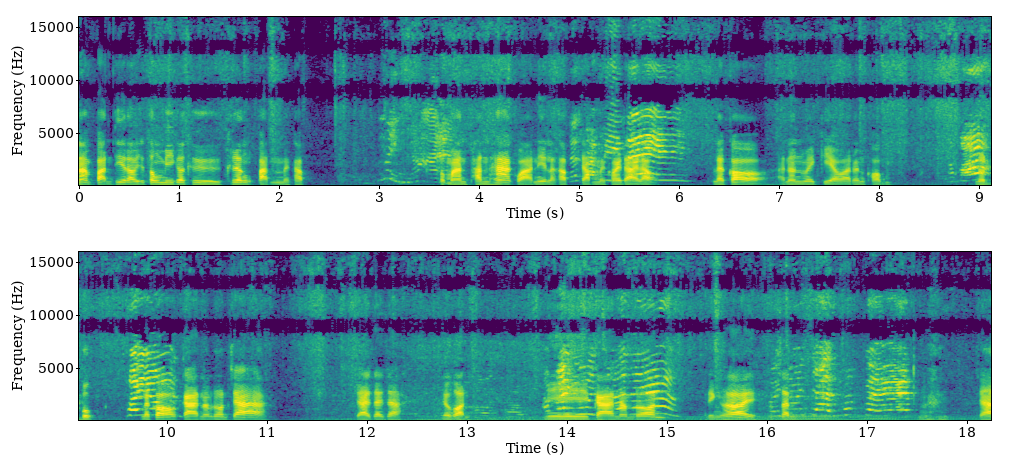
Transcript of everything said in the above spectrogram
น้ำปั่นที่เราจะต้องมีก็คือเครื่องปั่นนะครับ ประมาณพันห้ากว่านี่แหละครับจำไม่ค่อยได้แล้ว แล้วก็อันนั้นไม่เกี่ยวอันนั้นคอมโน้ตบุ๊กแล้วก็การน้ำร้อนจ้าจ้าจ้าจ้าเดี๋ยวก่อน มีการน้ำร้อนดิ่งเฮ้ยสั้นจ้า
